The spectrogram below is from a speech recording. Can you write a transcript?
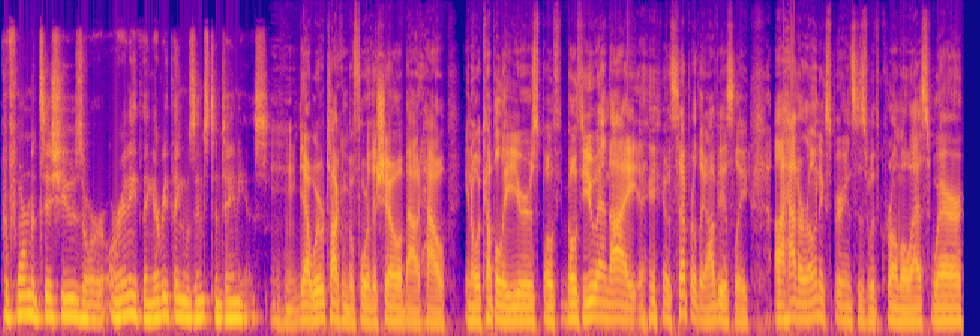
performance issues or or anything. Everything was instantaneous. Mm-hmm. Yeah, we were talking before the show about how you know a couple of years, both both you and I, you know, separately, obviously, uh, had our own experiences with Chrome OS where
